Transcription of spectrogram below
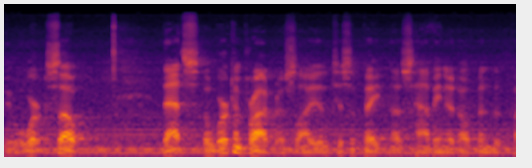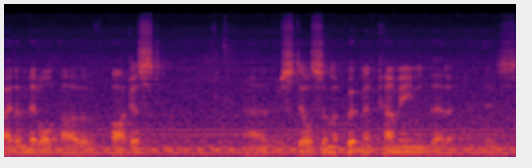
we will work. So that's a work in progress. I anticipate us having it open by the middle of August. Uh, There's still some equipment coming that is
